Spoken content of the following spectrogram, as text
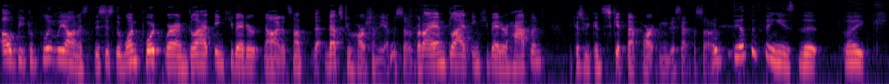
I'll be completely honest. This is the one point where I'm glad Incubator. No, that's not. That, that's too harsh on the episode. But I am glad Incubator happened because we can skip that part in this episode. Well, the other thing is that, like,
